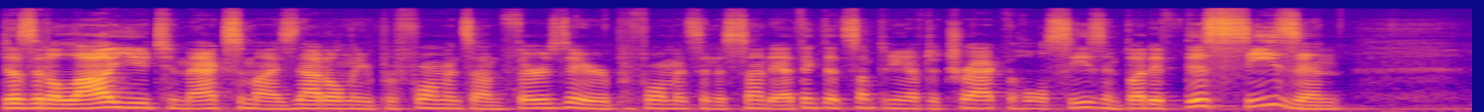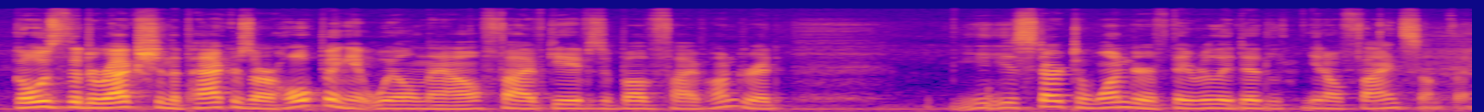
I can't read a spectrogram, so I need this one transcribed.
does it allow you to maximize not only your performance on Thursday or your performance into Sunday? I think that's something you have to track the whole season. But if this season goes the direction the Packers are hoping it will now, five games above 500, you start to wonder if they really did, you know, find something.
